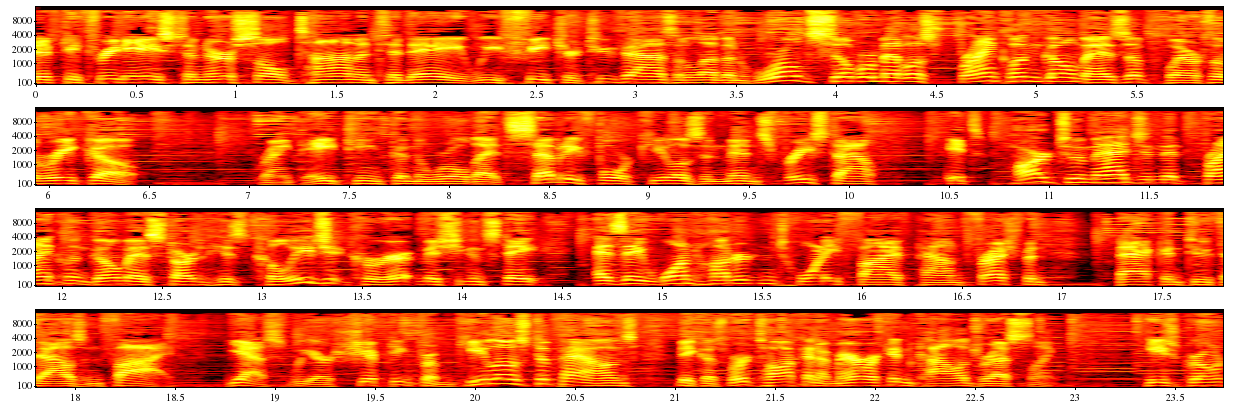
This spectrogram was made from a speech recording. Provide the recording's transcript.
53 days to Nur Sultan, and today we feature 2011 world silver medalist Franklin Gomez of Puerto Rico. Ranked 18th in the world at 74 kilos in men's freestyle, it's hard to imagine that Franklin Gomez started his collegiate career at Michigan State as a 125 pound freshman back in 2005. Yes, we are shifting from kilos to pounds because we're talking American college wrestling. He's grown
